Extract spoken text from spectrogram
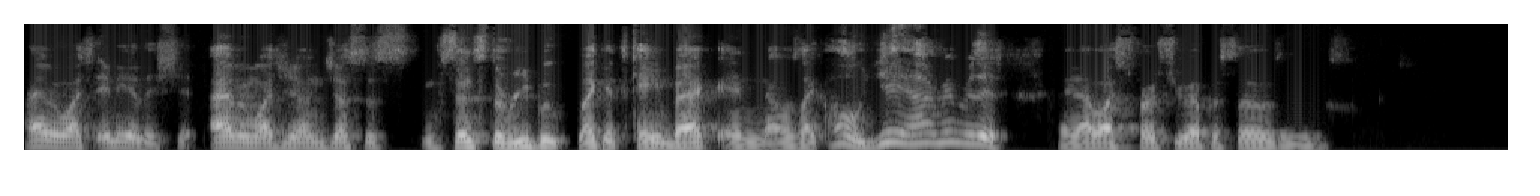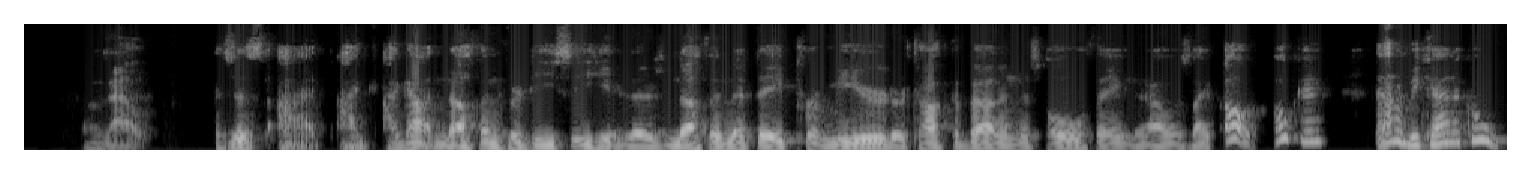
I haven't watched any of this shit. I haven't watched Young Justice since the reboot. Like it came back, and I was like, "Oh yeah, I remember this." And I watched the first few episodes, and I was out. It's just I, I I got nothing for DC here. There's nothing that they premiered or talked about in this whole thing that I was like, "Oh, okay, that'll be kind of cool."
